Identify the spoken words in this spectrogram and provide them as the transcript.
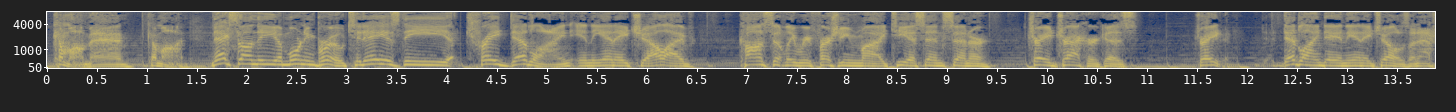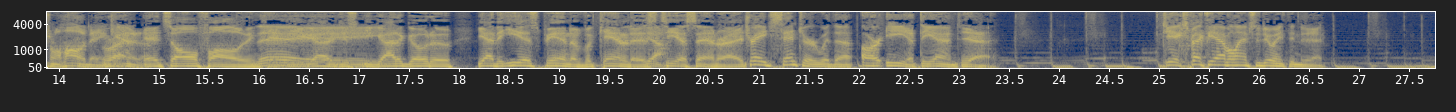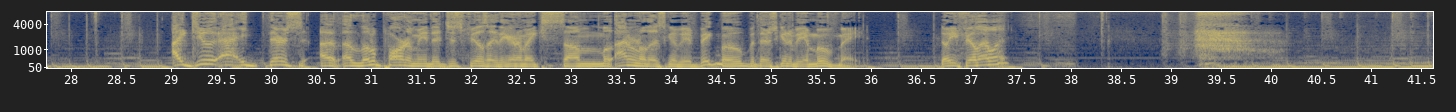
Come on, man. Come on. Next on the uh, Morning Brew, today is the trade deadline in the NHL. I've constantly refreshing my TSN Center trade tracker because trade deadline day in the NHL is a national holiday in Canada. It's all following. Canada. You got to just you got to go to yeah. The E ESPN of Canada is Yeah. TSN, right? Trade center with a RE at the end. yeah. Do you expect the Avalanche to do anything today? I do. I, there's a, a little part of me that just feels like they're going to make some. I don't know. There's going to be a big move, but there's going to be a move made. Don't you feel that way?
